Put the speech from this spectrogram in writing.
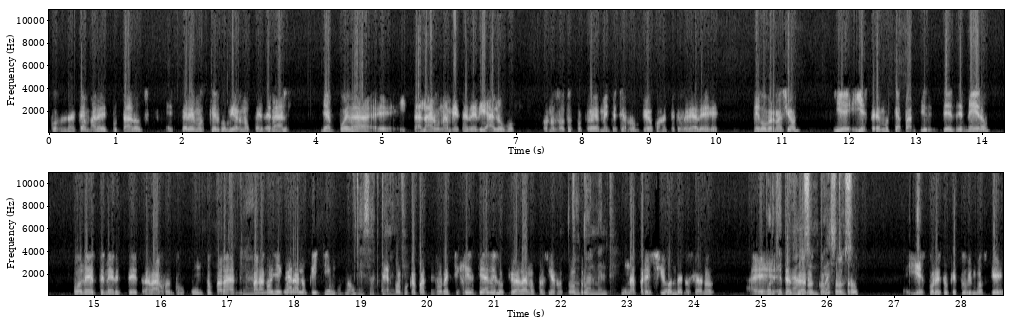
con la Cámara de Diputados. Esperemos que el gobierno federal ya pueda eh, instalar una mesa de diálogo con nosotros, porque obviamente se rompió con la Secretaría de, de Gobernación. Y, y esperemos que a partir de enero poder tener este trabajo en conjunto para Claro. para no llegar a lo que hicimos, ¿no? Exactamente. Por- Porque aparte es una exigencia de los ciudadanos hacia nosotros, Totalmente. una presión de los ciudadanos, eh, Porque de los ciudadanos con nosotros, y es por eso que tuvimos que,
